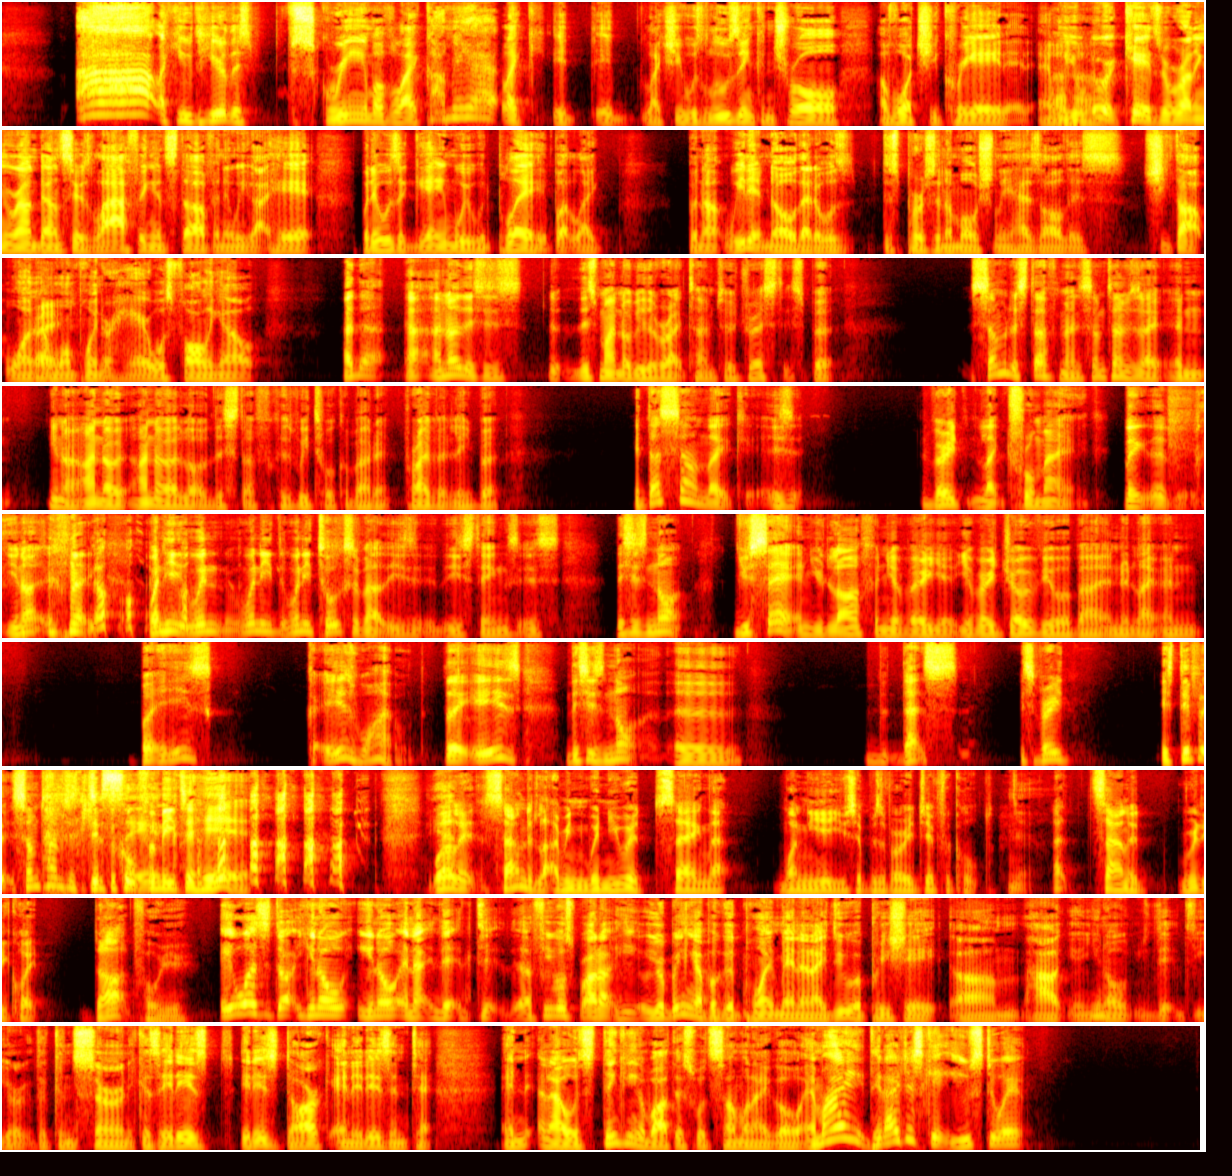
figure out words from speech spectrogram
ah, like you'd hear this scream of like, come here, like it, it, like she was losing control of what she created, and we, Uh-huh. we were kids, we were running around downstairs laughing and stuff, and then we got hit. But it was a game we would play, but like, but not we didn't know that it was this person emotionally has all this. She thought one Right. at one point her hair was falling out. I, th- I I know this is this might not be the right time to address this, but some of the stuff, man. Sometimes like, and you know, I know I know a lot of this stuff because we talk about it privately, but it does sound like is very like traumatic. Like uh, you know, like No, when he when when he when he talks about these these things is this is not you say it and you laugh and you're very you're very jovial about it and you're like and but it is it is wild like it is this is not uh that's it's very it's difficult sometimes it's difficult for it. me to hear Well, it sounded like I mean when you were saying that one year you said was very difficult. Yeah. That sounded really quite dark for you. It was, dark, you know, you know, and I, the, t- uh, Phivos brought up. He, you're bringing up a good point, man, and I do appreciate um, how you know the, your the concern because it is it is dark and it is intense. And and I was thinking about this with someone. I go, "Am I? Did I just get used to it?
